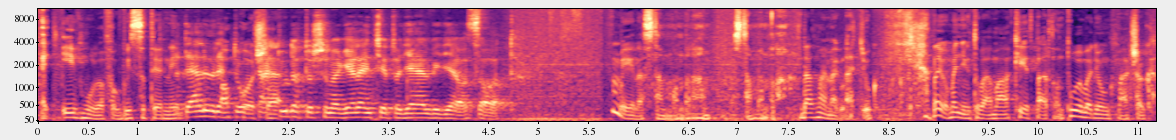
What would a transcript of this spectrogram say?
egy év múlva fog visszatérni. Tehát előre akkor se... tudatosan a jelentsét, hogy elvigye a szart. Még ezt nem mondanám, ezt nem mondanám. De hát majd meglátjuk. Na jó, menjünk tovább, már két párton túl vagyunk, már csak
